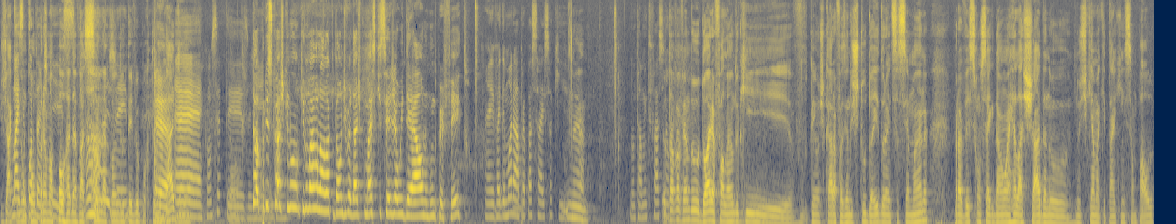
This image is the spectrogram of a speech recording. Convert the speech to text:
Já que mais não importante compramos que a porra isso. da vacina Ai, quando gente. teve oportunidade, né? É, com certeza. Então é por gente. isso que eu acho que não, que não vai rolar lockdown de verdade, por mais que seja o ideal no mundo perfeito. É, vai demorar para passar isso aqui. É. Não tá muito fácil, Eu não. tava vendo o Dória falando que tem uns caras fazendo estudo aí durante essa semana pra ver se consegue dar uma relaxada no, no esquema que tá aqui em São Paulo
